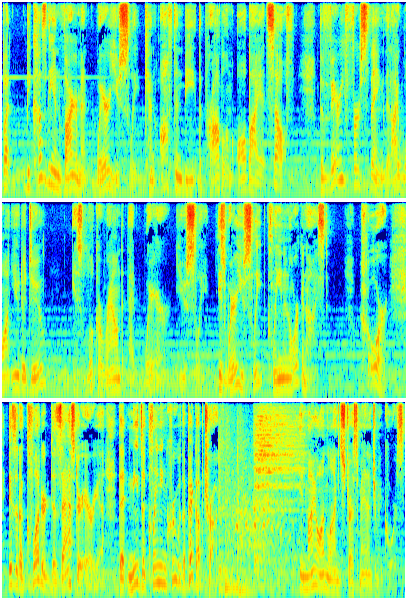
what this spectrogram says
But because the environment where you sleep can often be the problem all by itself, the very first thing that I want you to do is look around at where you sleep. Is where you sleep clean and organized? Or is it a cluttered disaster area that needs a cleaning crew with a pickup truck? In my online stress management course,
